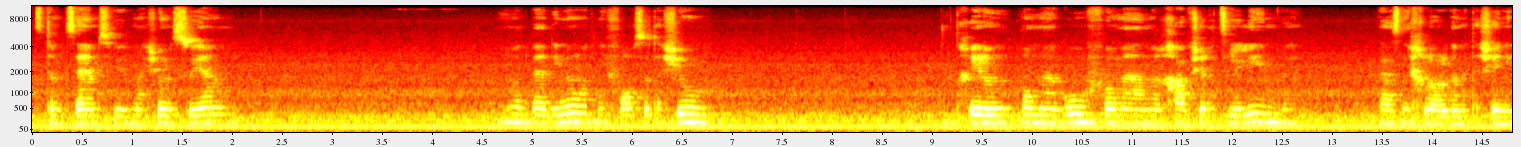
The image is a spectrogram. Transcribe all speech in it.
תצטמצם סביב משהו מסוים, מאוד בעדינות נפרוס אותה שוב. נתחיל או מהגוף או מהמרחב של הצלילים ואז נכלול גם את השני.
